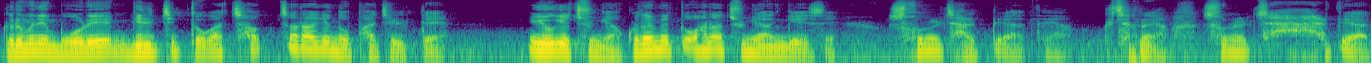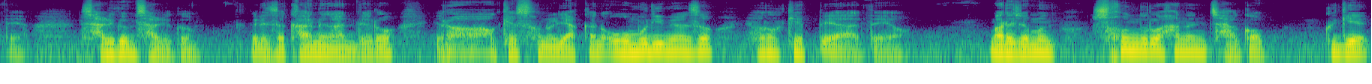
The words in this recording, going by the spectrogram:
그러면 이 모래의 밀집도가 적절하게 높아질 때 이게 중요하고 그다음에 또 하나 중요한 게 있어요. 손을 잘 빼야 돼요. 그렇잖아요. 손을 잘 빼야 돼요. 살금살금. 그래서 가능한 대로 이렇게 손을 약간 오므리면서 이렇게 빼야 돼요. 말하자면 손으로 하는 작업, 그게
